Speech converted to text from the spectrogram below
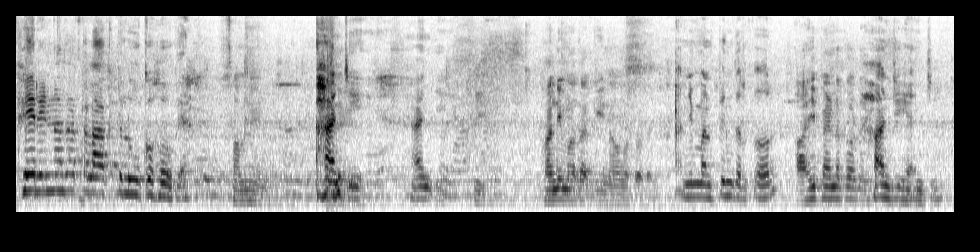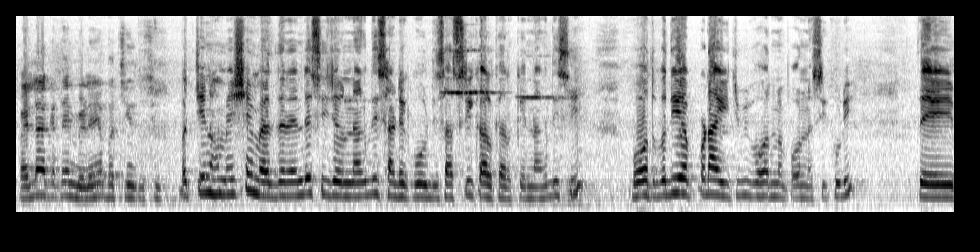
ਫਿਰ ਇਹਨਾਂ ਦਾ ਤਲਾਕ ਤਲੂਕ ਹੋ ਗਿਆ। ਸਾਹਮਣੇ ਆਇਆ। ਹਾਂਜੀ ਹਾਂਜੀ। ਠੀਕ। ਹਾਂਜੀ ਮਾਤਾ ਕੀ ਨਾਮ ਹੈ ਤੁਹਾਡਾ? ਹਾਂਜੀ ਮਨਪਿੰਦਰ ਕੌਰ। ਆਹੀ ਪਿੰਡ ਤੁਹਾਡੇ? ਹਾਂਜੀ ਹਾਂਜੀ। ਪਹਿਲਾਂ ਕਿਤੇ ਮਿਲੇ ਆ ਬੱਚੀ ਨੂੰ ਤੁਸੀਂ? ਬੱਚੇ ਨੂੰ ਹਮੇਸ਼ਾ ਹੀ ਮਿਲਦੇ ਰਹਿੰਦੇ ਸੀ ਜਦੋਂ ਲੰਘਦੀ ਸਾਡੇ ਕੋਲ ਦੀ ਸਤਿ ਸ੍ਰੀ ਅਕਾਲ ਕਰਕੇ ਲੰਘਦੀ ਸੀ। ਬਹੁਤ ਵਧੀਆ ਪੜ੍ਹਾਈ 'ਚ ਵੀ ਬਹੁਤ ਨਿਪੁੰਨ ਸੀ ਕੁੜੀ। ਤੇ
